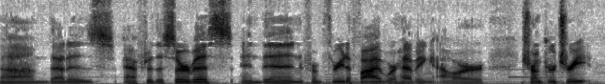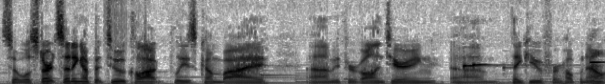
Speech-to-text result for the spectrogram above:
Um, that is after the service, and then from three to five, we're having our trunk or treat. So we'll start setting up at two o'clock. Please come by um, if you're volunteering. Um, thank you for helping out.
